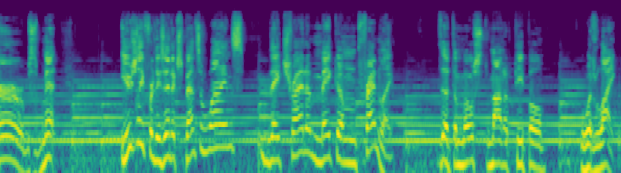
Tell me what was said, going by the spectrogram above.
herbs, mint. Usually for these inexpensive wines, they try to make them friendly that the most amount of people would like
